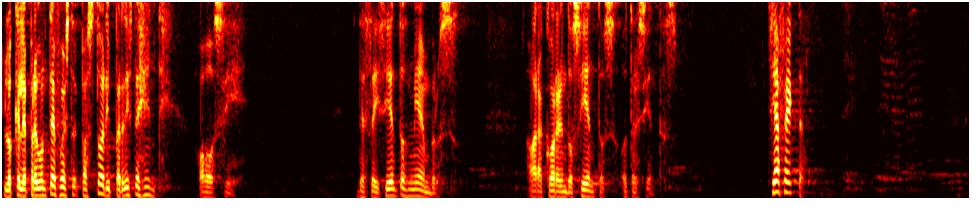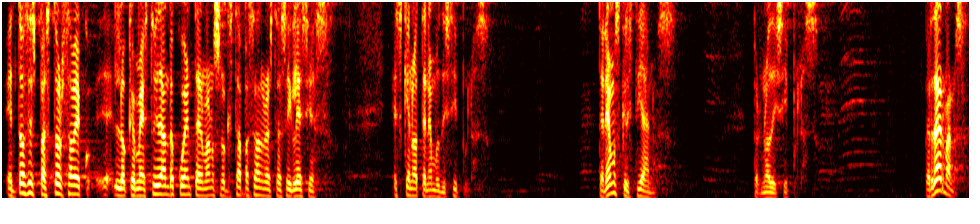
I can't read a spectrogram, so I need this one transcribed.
lo que le pregunté fue, pastor, ¿y perdiste gente? Oh, sí. De 600 miembros, ahora corren 200 o 300. Sí afecta. Entonces, pastor, ¿sabe eh, lo que me estoy dando cuenta, hermanos, lo que está pasando en nuestras iglesias? Es que no tenemos discípulos. Tenemos cristianos, pero no discípulos. ¿Verdad, hermanos?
